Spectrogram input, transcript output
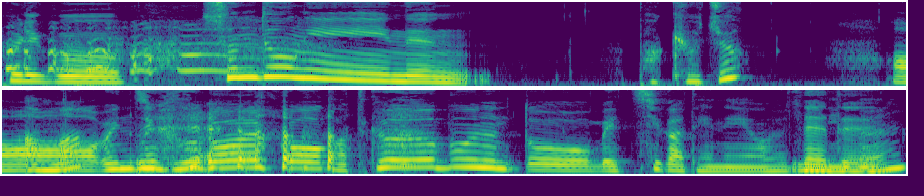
그리고 순둥이는 박효주? 아, 아마 왠지 그럴 것 같아. 그분은 또 매치가 되네요, 효주님은.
